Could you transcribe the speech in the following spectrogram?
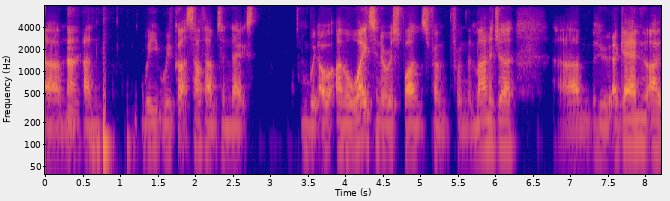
Um, No. And we, we've got Southampton next. We, I'm awaiting a response from, from the manager. Um, who again, I,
